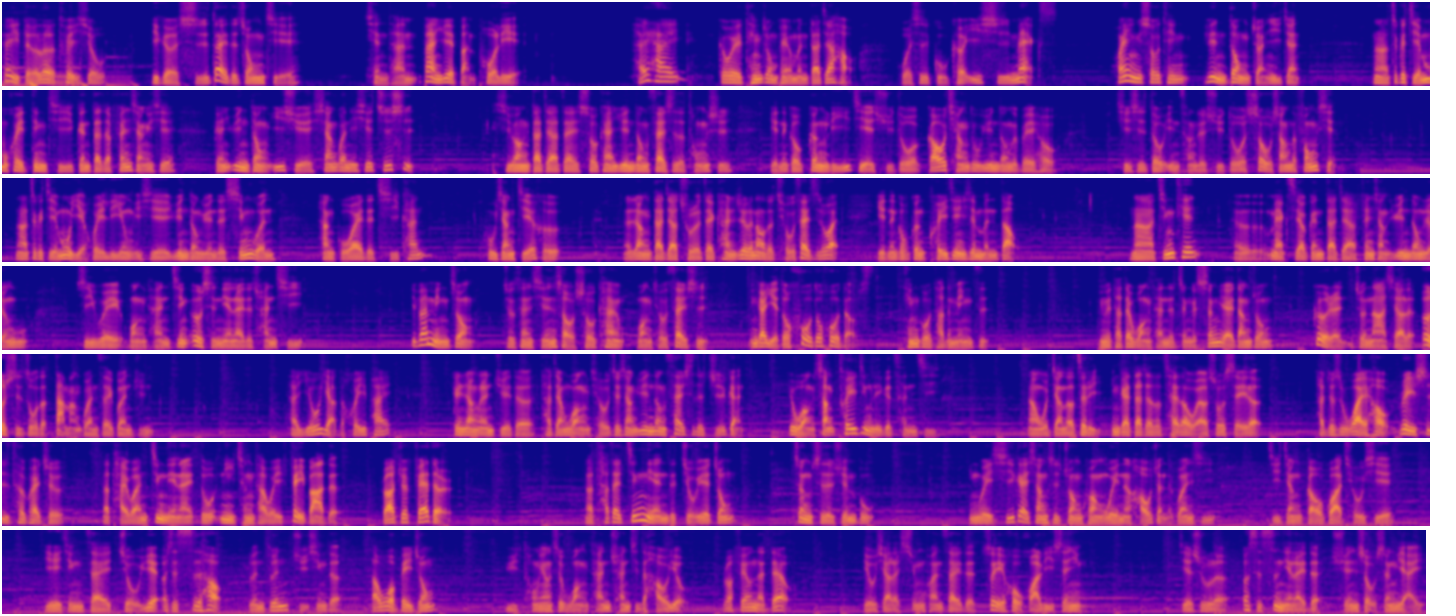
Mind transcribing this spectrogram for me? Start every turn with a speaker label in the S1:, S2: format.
S1: 费德勒退休，一个时代的终结。浅谈半月板破裂。嗨嗨，各位听众朋友们，大家好，我是骨科医师 Max，欢迎收听运动转驿站。那这个节目会定期跟大家分享一些跟运动医学相关的一些知识，希望大家在收看运动赛事的同时，也能够更理解许多高强度运动的背后，其实都隐藏着许多受伤的风险。那这个节目也会利用一些运动员的新闻和国外的期刊互相结合，那让大家除了在看热闹的球赛之外，也能够更窥见一些门道。那今天，呃，Max 要跟大家分享的运动人物是一位网坛近二十年来的传奇。一般民众就算鲜少收看网球赛事，应该也都或多或少听过他的名字，因为他在网坛的整个生涯当中。个人就拿下了二十座的大满贯赛冠军。他优雅的挥拍，更让人觉得他将网球这项运动赛事的质感又往上推进了一个层级。那我讲到这里，应该大家都猜到我要说谁了。他就是外号瑞士特快车，那台湾近年来都昵称他为费爸的 Roger Federer。那他在今年的九月中正式的宣布，因为膝盖伤势状况未能好转的关系，即将高挂球鞋。也已经在九月二十四号伦敦举行的拉沃杯中，与同样是网坛传奇的好友 Rafael Nadal 留下了循环赛的最后华丽身影，结束了二十四年来的选手生涯。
